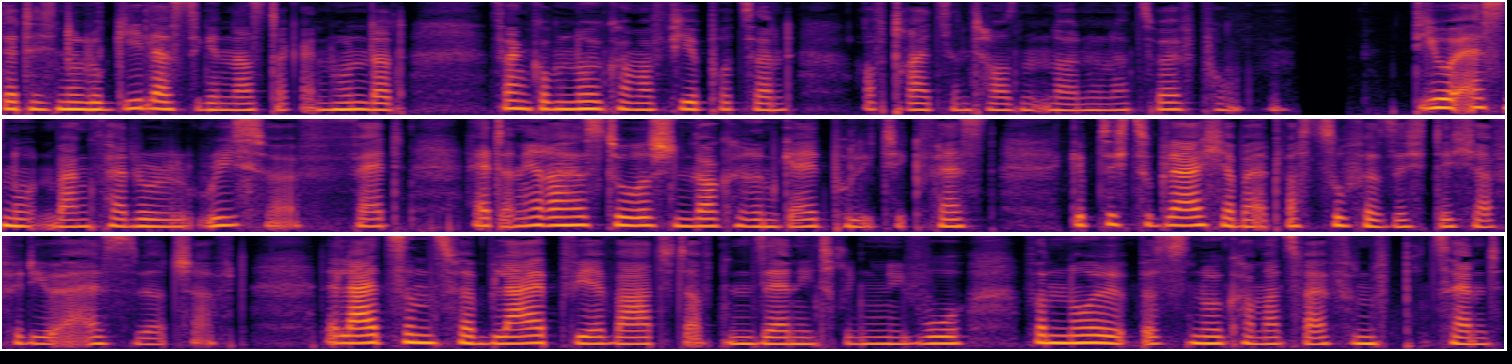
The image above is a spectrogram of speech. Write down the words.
Der technologielastige Nasdaq 100 sank um 0,4 Prozent auf 13.912 Punkten. Die US-Notenbank Federal Reserve Fed hält an ihrer historischen lockeren Geldpolitik fest, gibt sich zugleich aber etwas zuversichtlicher für die US-Wirtschaft. Der Leitzins verbleibt wie erwartet auf dem sehr niedrigen Niveau von 0 bis 0,25 Prozent.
